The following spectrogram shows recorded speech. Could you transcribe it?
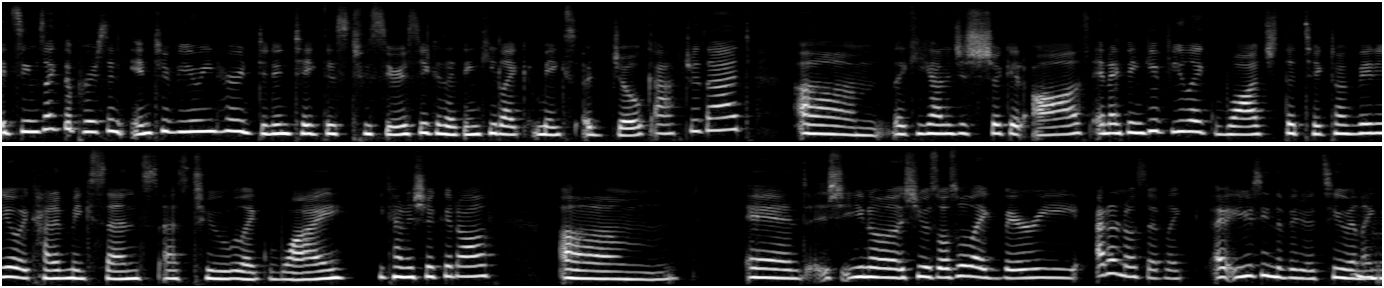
it seems like the person interviewing her didn't take this too seriously because I think he like makes a joke after that. Um, like he kind of just shook it off. And I think if you like watch the TikTok video, it kind of makes sense as to like why he kind of shook it off. Um, and she, you know, she was also like very, I don't know, stuff like you've seen the video too. And like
